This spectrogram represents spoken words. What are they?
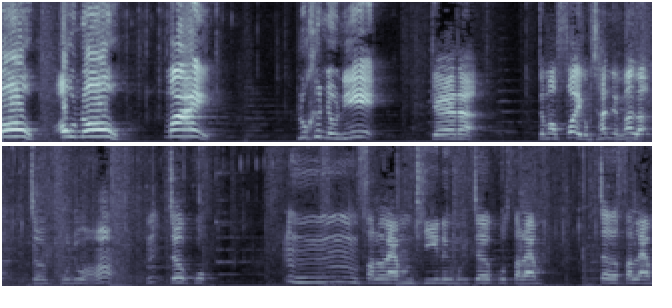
no โอ้ no ไม่ลุกขึ้นเดี๋ยวนี้ แกน่ะจะมาไฟกับฉันอย่างนั้นเหรอเจอกูด้วยเหรออืมเจอกูอืมสแลมทีหนึ่งมึงเจอกูสแลม เจอสแลม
